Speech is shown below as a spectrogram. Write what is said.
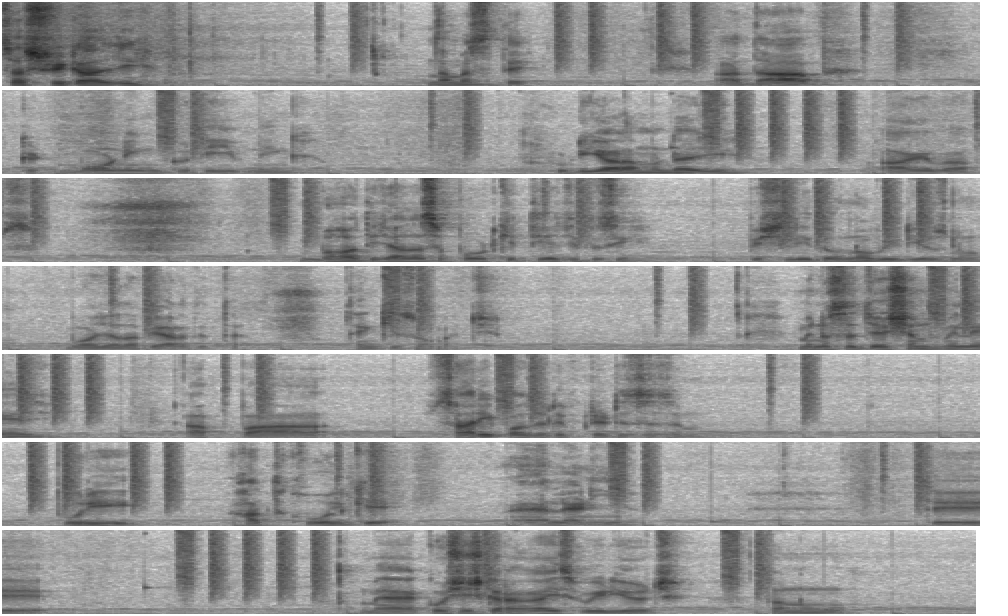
ਸਤਿ ਸ਼੍ਰੀ ਅਕਾਲ ਜੀ। ਨਮਸਤੇ। ਆਦਾਬ। Good morning good evening hoodie ਵਾਲਾ ਮੁੰਡਾ ਜੀ, ਆ ਗਏ ਵਾਪਸ। ਬਹੁਤ ਹੀ ਜ਼ਿਆਦਾ ਸਪੋਰਟ ਕੀਤੀ ਹੈ ਜੀ ਤੁਸੀਂ। ਪਿਛਲੀ ਦੋਨੋਂ ਵੀਡੀਓਜ਼ ਨੂੰ ਬਹੁਤ ਜ਼ਿਆਦਾ ਪਿਆਰ ਦਿੱਤਾ। ਥੈਂਕ ਯੂ ਸੋ ਮੱਚ ਮੈਨੂੰ ਸੁਜੈਸ਼ਨਸ ਮਿਲੇ ਹੈ ਜੀ। ਆਪਾਂ ਸਾਰੀ ਪੋਜ਼ਿਟਿਵ ਕ੍ਰਿਟਿਸਿਜ਼ਮ ਪੂਰੀ ਹੱਥ ਖੋਲ ਕੇ ਐ ਲੈਣੀ ਹੈ। ਤੇ ਮੈਂ ਕੋਸ਼ਿਸ਼ ਕਰਾਂਗਾ ਇਸ ਵੀਡੀਓ 'ਚ ਤੁਹਾਨੂੰ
